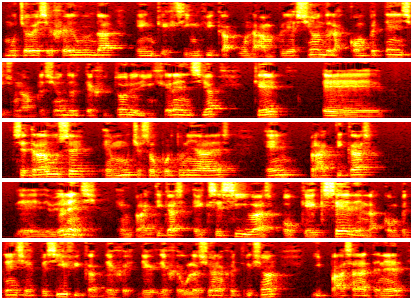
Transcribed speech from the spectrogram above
muchas veces redunda en que significa una ampliación de las competencias, una ampliación del territorio de injerencia que eh, se traduce en muchas oportunidades en prácticas eh, de violencia, en prácticas excesivas o que exceden las competencias específicas de, regulación y restricción y pasan a tener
